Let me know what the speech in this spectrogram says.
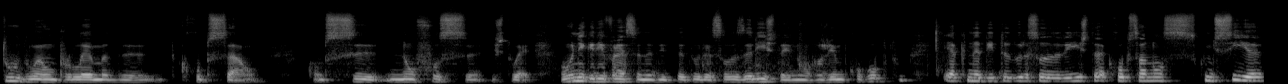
tudo é um problema de, de corrupção como se não fosse, isto é, a única diferença na ditadura salazarista e num regime corrupto é que na ditadura salazarista a corrupção não se conhecia,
